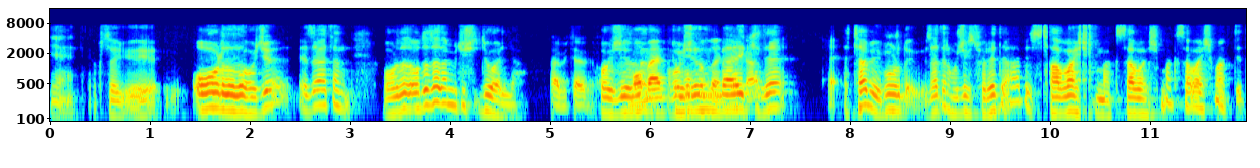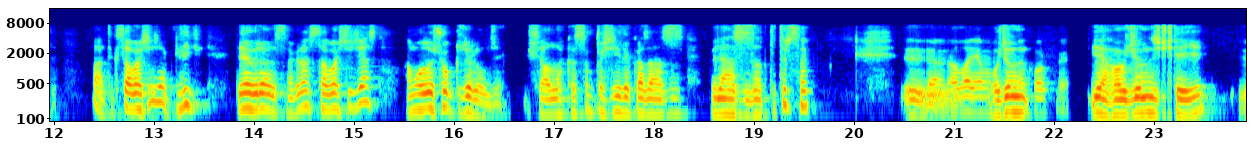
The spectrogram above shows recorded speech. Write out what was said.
Yani yoksa e, orada da hoca e zaten orada o da zaten müthiş dualla. Tabii tabii. Hocanın, hocanın belki abi. de e, tabii burada zaten hoca söyledi abi savaşmak, savaşmak, savaşmak dedi. Artık savaşacak. Lig devre arasına kadar savaşacağız. Ama o da çok güzel olacak. İnşallah Kasımpaşa'yı da kazasız belasız atlatırsak. E, hocanın korkmuyor. Ya hocanın şeyi e,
